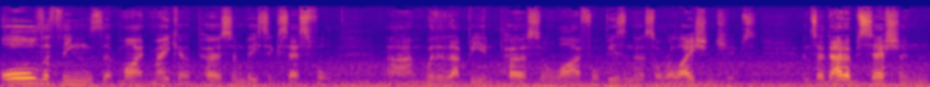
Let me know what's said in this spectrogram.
all the things that might make a person be successful, um, whether that be in personal life or business or relationships. And so that obsession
